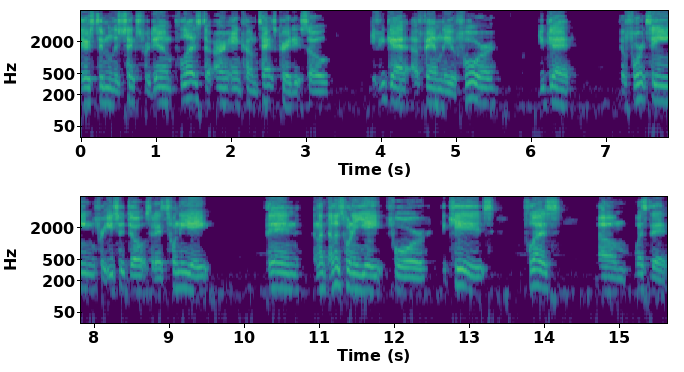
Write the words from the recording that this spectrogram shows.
their stimulus checks for them, plus the earned income tax credit. So if you got a family of four, you get the 14 for each adult, so that's 28. Then another 28 for the kids, plus um, what's that?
